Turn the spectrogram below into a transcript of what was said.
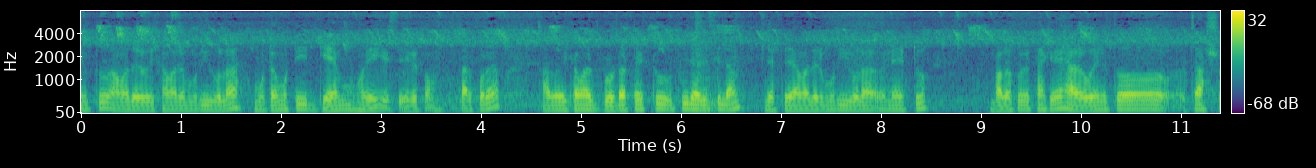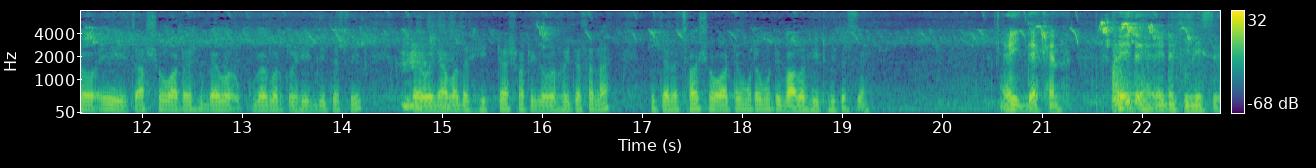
কিন্তু আমাদের ওই খামারের মুরগিগুলা মোটামুটি ড্যাম হয়ে গেছে এরকম। তারপরে আমি ওই খামার ব্রোডারটা একটু তুলে দিয়েছিলাম যাতে আমাদের মুরগিগুলা ওখানে একটু ভালো করে থাকে। আর ওইখানে তো চারশো এই চারশো ওয়াটের ব্যবহার ব্যবহার করে হিট দিতেছি। তাই ওইখানে আমাদের হিটটা সঠিকভাবে হইতেছে না। এখানে ছয়শো ওয়াটে মোটামুটি ভালো হিট হইতেছে। এই দেখেন এই দেখেন এটা কি নিছে?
